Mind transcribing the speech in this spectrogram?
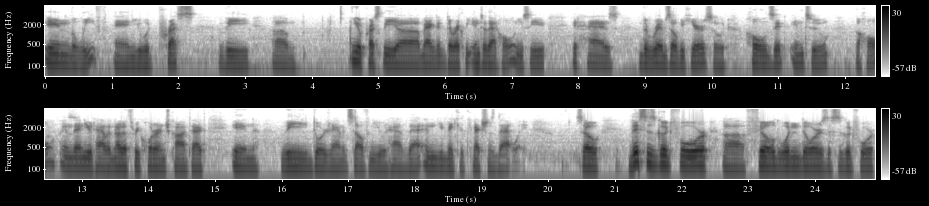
in the leaf and you would press the um, you press the uh, magnet directly into that hole and you see it has the ribs over here so it holds it into the hole and then you'd have another three quarter inch contact in the door jamb itself and you would have that and you'd make your connections that way. So this is good for uh, filled wooden doors this is good for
